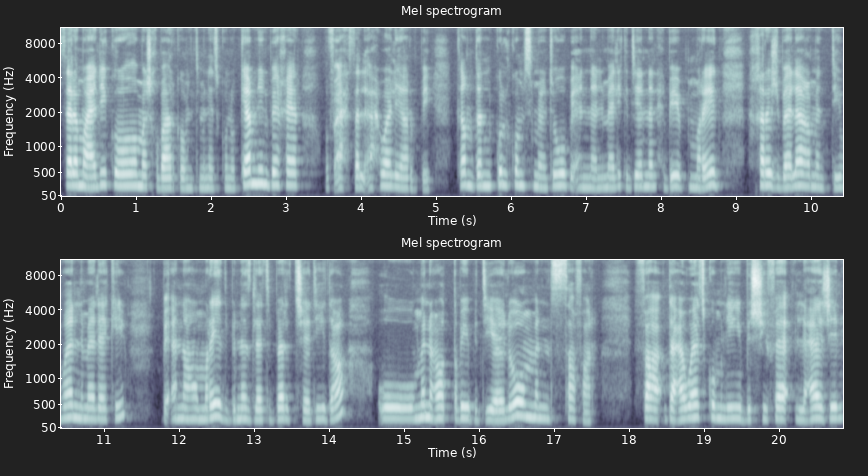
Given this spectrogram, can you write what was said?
السلام عليكم اش اخباركم؟ نتمنى تكونوا كاملين بخير وفي أحسن الأحوال يا ربي. كنظن كلكم سمعتوا بأن الملك ديالنا الحبيب مريض خرج بلاغ من الديوان الملكي بأنه مريض بنزلة برد شديدة ومنعوا الطبيب ديالو من السفر. فدعواتكم لي بالشفاء العاجل.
